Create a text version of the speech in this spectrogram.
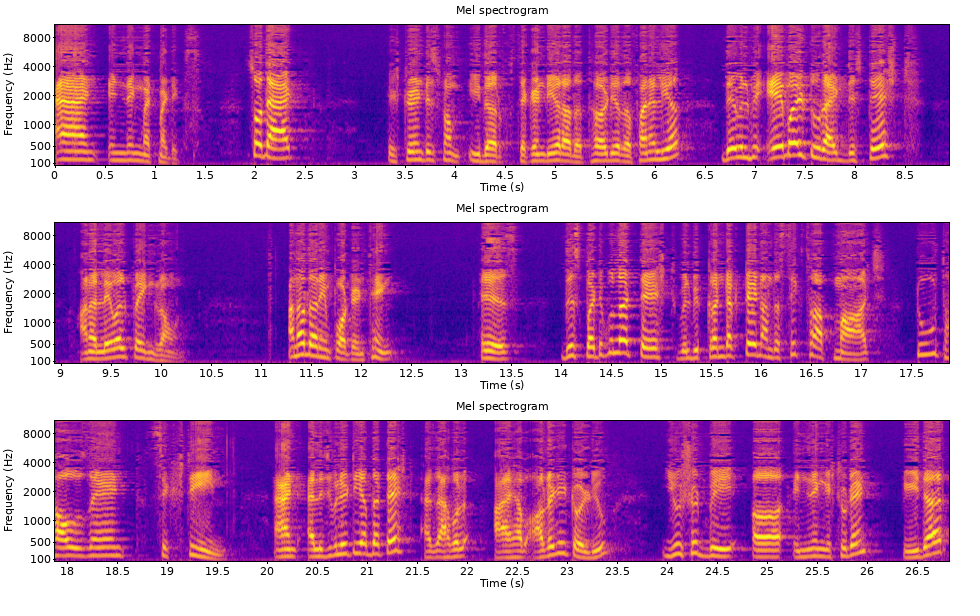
and engineering mathematics so that a student is from either second year or the third year or the final year, they will be able to write this test on a level playing ground. Another important thing is this particular test will be conducted on the 6th of March 2016 and eligibility of the test as I have, I have already told you, you should be an engineering student either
